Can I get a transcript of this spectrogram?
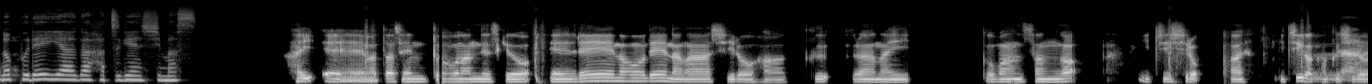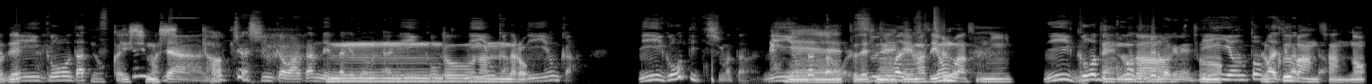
のプレイヤーが発言します。はい、えー、また戦闘なんですけど、えー、霊能で7白白、占い5番さんが1白、あ、1が角白で了解しました。どっちが進化わかんねえんだけど、25どうなんだろう。24か。25って言ってしまったな。24だったの、えー、とですね、ままず4番さんに、25って5が飲めるわけね。24と間違6番さんの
